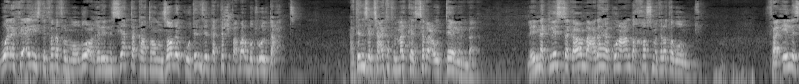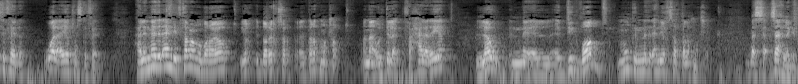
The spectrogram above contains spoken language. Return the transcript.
ولا في أي استفادة في الموضوع غير إن سيادتك هتنزلق وتنزل تكتشف ابار بترول تحت. هتنزل ساعتها في المركز السابع والثامن بقى. لأنك لسه كمان بعدها يكون عندك خصم 3 بونت. فإيه الاستفادة؟ ولا أي استفاده هل النادي الأهلي في ثمان مباريات يقدر يخسر ثلاث ماتشات؟ أنا قلت لك في الحاله ديت لو الديك باض ممكن النادي الأهلي يخسر ثلاث ماتشات. بس سهلة جدا.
